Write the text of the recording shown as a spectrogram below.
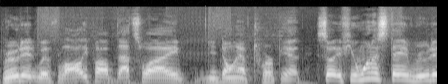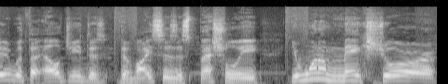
rooted with Lollipop, that's why you don't have twerp yet. So if you want to stay rooted with the LG de devices especially, you want to make sure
